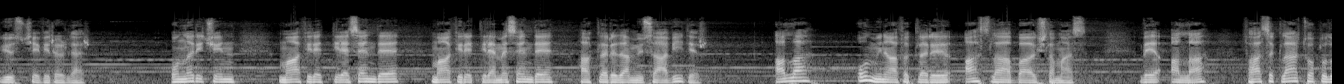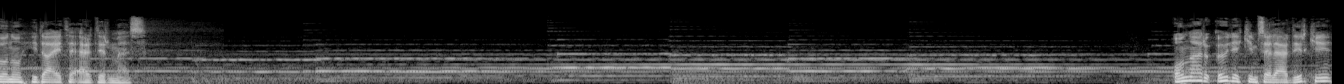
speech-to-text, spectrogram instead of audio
yüz çevirirler. Onlar için mağfiret dilesen de mağfiret dilemesen de hakları da müsavidir. Allah o münafıkları asla bağışlamaz ve Allah fasıklar topluluğunu hidayete erdirmez. Onlar öyle kimselerdir ki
